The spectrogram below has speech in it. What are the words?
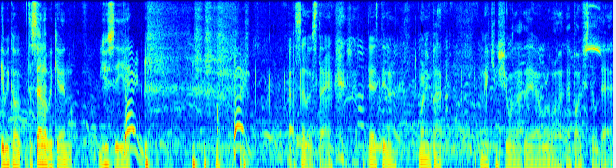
Here we go, DeCello again. You see it. That cello staying. There's Dylan running back, making sure that they're all alright. They're both still there.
